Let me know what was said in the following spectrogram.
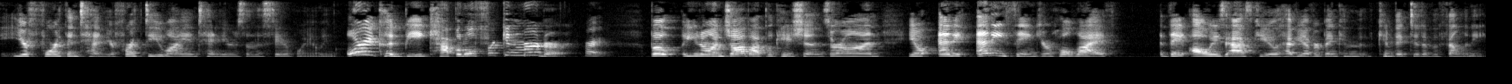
your fourth in 10, your fourth DUI in 10 years in the state of Wyoming. Or it could be capital freaking murder. right. But, you know, on job applications or on, you know, any anything your whole life, they always ask you, have you ever been con- convicted of a felony?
